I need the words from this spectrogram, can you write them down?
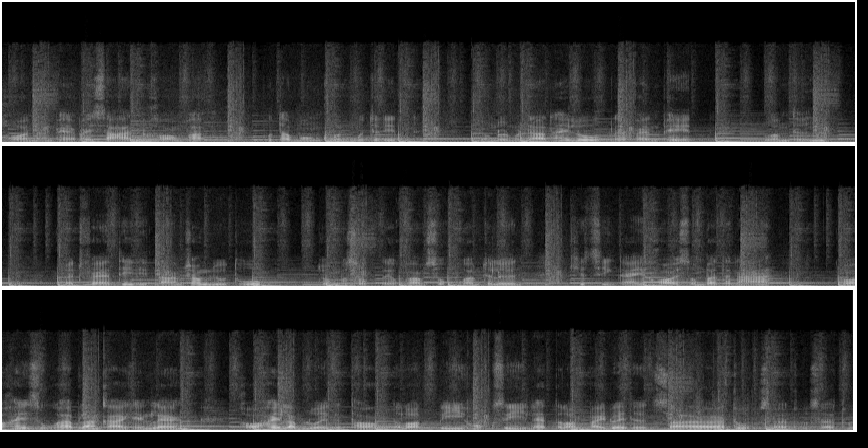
พรอันแผ่ไพศาลของพระพุทธมงคลมุจลินจงดลบันดาลให้ลูกและแฟนเพจ รวมถึงแฟนๆที่ติดตามช่อง YouTube จงประสบแต่ความสุขความเจริญ คิดสิ่งไหนขอให้สมปรารถนา ขอให้สุขภาพร่างกายแข็งแรง อให้ร่ำรวยเงินทองตลอดปี 64 และตลอดไปด้วยเถิดสาธุสาธุสาธุ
